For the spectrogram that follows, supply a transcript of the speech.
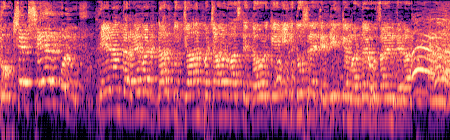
دکھے شیر کو لوں۔ بھیڑاں دا ریوٹ ڈر تو جان بچاون واسطے دوڑ کے ایک دوسرے تے ڈگ کے مردے حسین دے ڈر ہاں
